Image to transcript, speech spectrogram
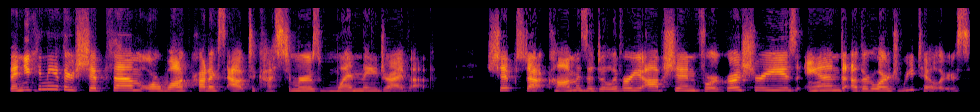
Then you can either ship them or walk products out to customers when they drive up. Shipt.com is a delivery option for groceries and other large retailers.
